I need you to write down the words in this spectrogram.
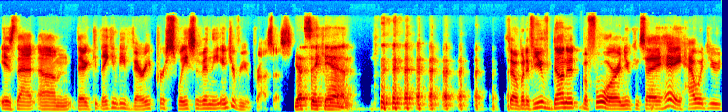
is that um, they they can be very persuasive in the interview process. Yes they can so, but if you've done it before and you can say, hey, how would you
